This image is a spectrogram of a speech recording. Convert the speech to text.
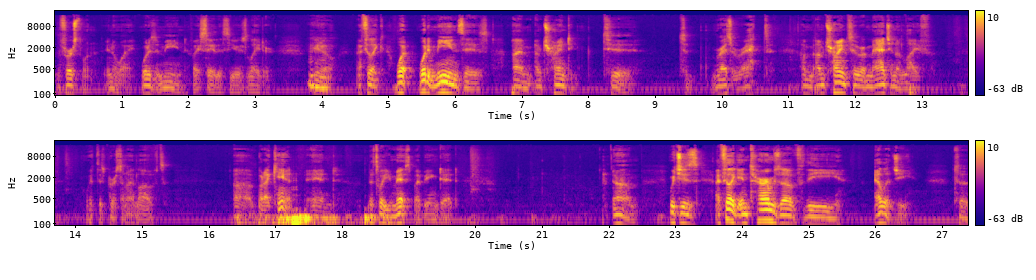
the first one in a way. What does it mean if I say this years later? You know, I feel like what what it means is I'm I'm trying to to to resurrect. I'm I'm trying to imagine a life with this person I loved, uh, but I can't, and that's what you miss by being dead. Um, which is I feel like in terms of the elegy, to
